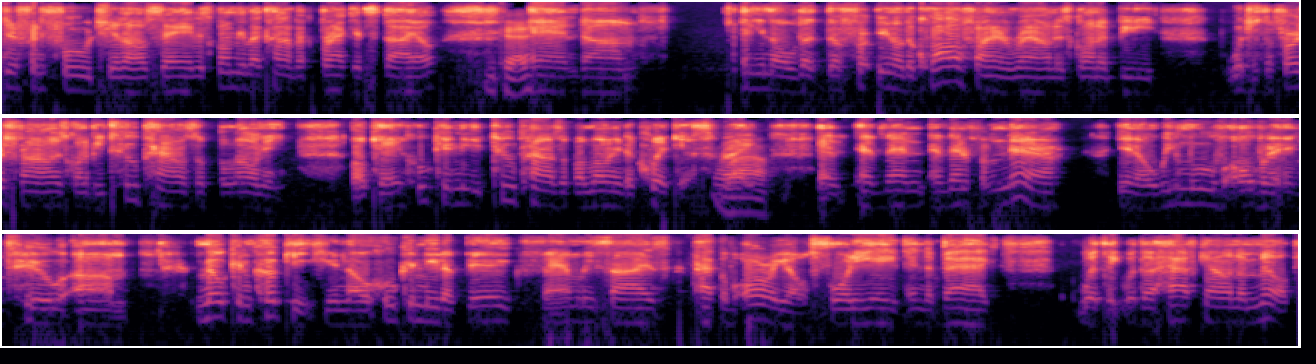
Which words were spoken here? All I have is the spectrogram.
different foods, you know what I'm saying? It's going to be like kind of a bracket style. Okay. And, um, and you know, the, the, you know, the qualifying round is going to be, which is the first round, is going to be two pounds of bologna. Okay. Who can eat two pounds of bologna the quickest, right? Wow. And, and then, and then from there, you know, we move over into um, milk and cookies. You know, who can eat a big family size pack of Oreos, 48 in the bag, with a, with a half gallon of milk.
